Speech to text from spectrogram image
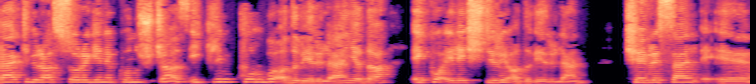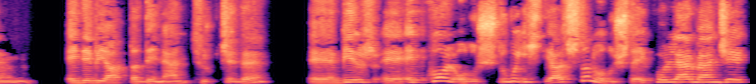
belki biraz sonra gene konuşacağız. İklim kurgu adı verilen ya da eko eleştiri adı verilen, çevresel e, edebiyat da denen Türkçe'de e, bir e, ekol oluştu. Bu ihtiyaçtan oluştu. Ekoller bence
